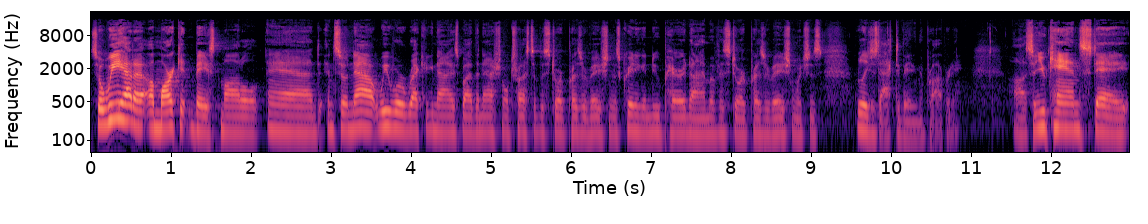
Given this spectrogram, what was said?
So we had a, a market-based model, and and so now we were recognized by the National Trust of Historic Preservation as creating a new paradigm of historic preservation, which is really just activating the property. Uh, so you can stay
